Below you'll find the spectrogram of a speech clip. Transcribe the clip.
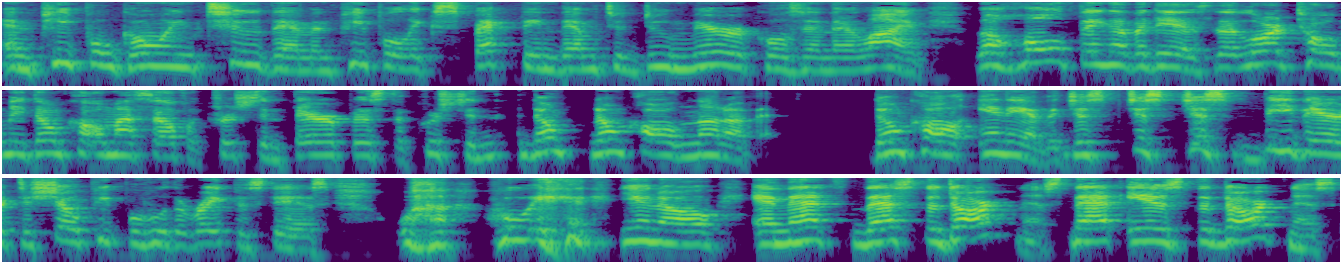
and people going to them and people expecting them to do miracles in their life. The whole thing of it is the Lord told me, don't call myself a Christian therapist, a Christian, don't don't call none of it. Don't call any of it. Just, just, just be there to show people who the rapist is, who, you know, and that's, that's the darkness. That is the darkness.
